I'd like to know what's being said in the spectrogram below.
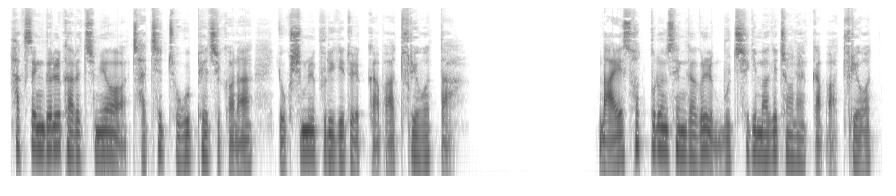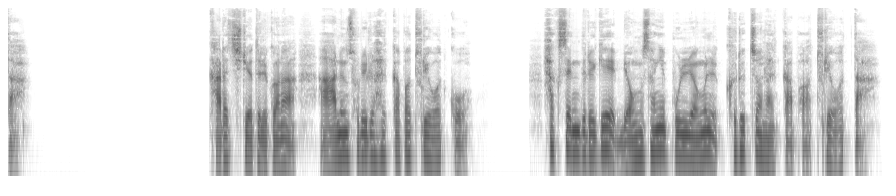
학생들을 가르치며 자칫 조급해지거나 욕심을 부리게 될까봐 두려웠다. 나의 섣부른 생각을 무책임하게 전할까봐 두려웠다. 가르치려 들거나 아는 소리를 할까봐 두려웠고, 학생들에게 명상의 본령을 그릇 전할까봐 두려웠다.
